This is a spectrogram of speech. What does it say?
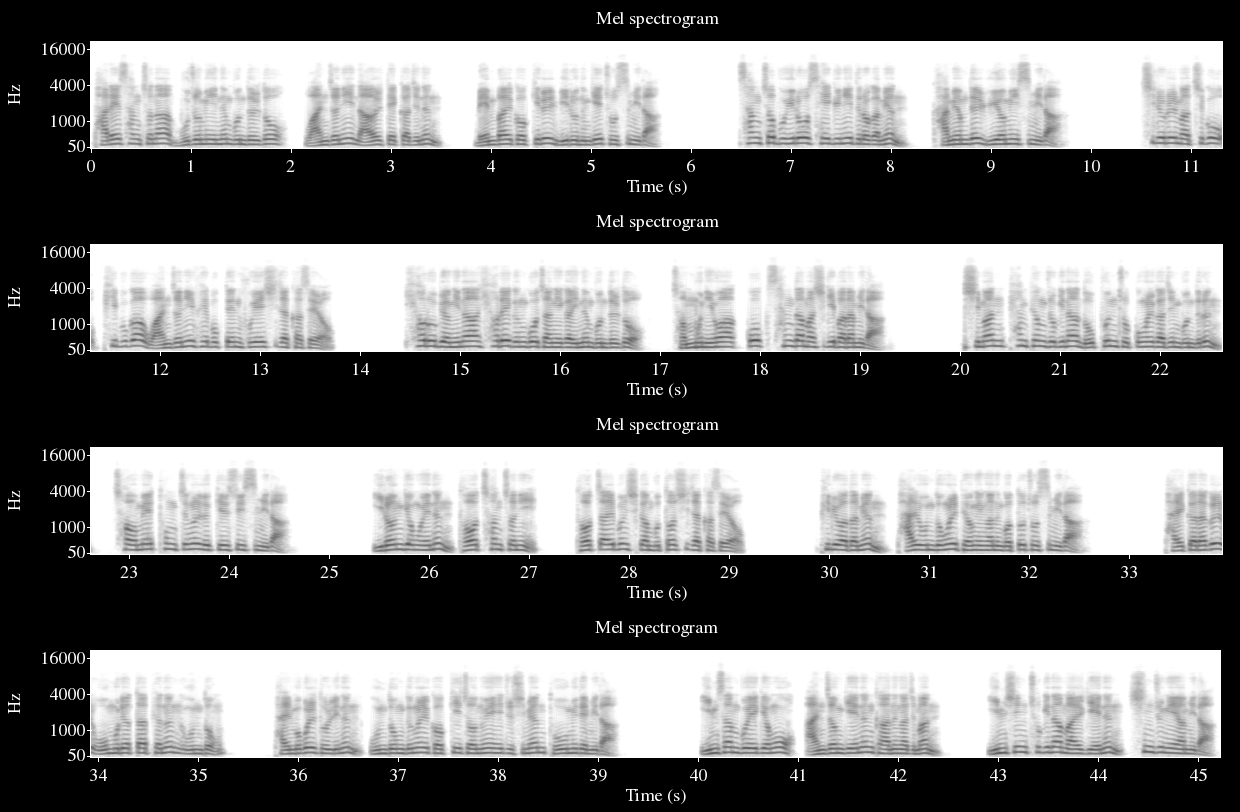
발에 상처나 무좀이 있는 분들도 완전히 나을 때까지는 맨발 걷기를 미루는 게 좋습니다. 상처 부위로 세균이 들어가면 감염될 위험이 있습니다. 치료를 마치고 피부가 완전히 회복된 후에 시작하세요. 혈우병이나 혈액응고 장애가 있는 분들도 전문의와 꼭 상담하시기 바랍니다. 심한 편평족이나 높은 족공을 가진 분들은 처음에 통증을 느낄 수 있습니다. 이런 경우에는 더 천천히, 더 짧은 시간부터 시작하세요. 필요하다면 발 운동을 병행하는 것도 좋습니다. 발가락을 오므렸다 펴는 운동, 발목을 돌리는 운동 등을 걷기 전후에 해주시면 도움이 됩니다. 임산부의 경우 안정기에는 가능하지만 임신 초기나 말기에는 신중해야 합니다.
